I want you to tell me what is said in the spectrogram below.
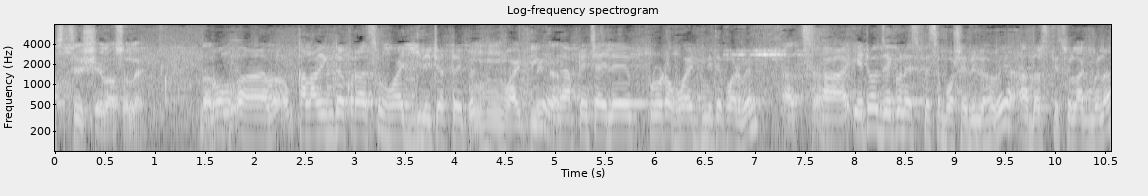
অস্থির শেপ আসলে। এবং কালারিংটা করা আছে হোয়াইট গ্লিটার টাইপের হোয়াইট গ্লিটার আপনি চাইলে পুরোটা হোয়াইট নিতে পারবেন। আচ্ছা। এটাও যে কোনো স্পেসে বসাই দিলে হবে আদার্স কিছু লাগবে না।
